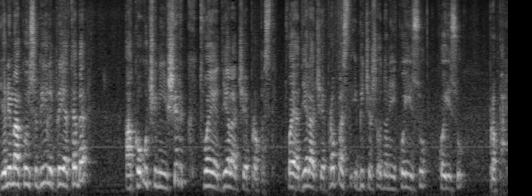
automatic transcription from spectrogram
I onima koji su bili prije tebe, ako učini širk, tvoje dijela će propasti. Tvoja dijela će propasti i bit ćeš od onih koji su, koji su propali.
